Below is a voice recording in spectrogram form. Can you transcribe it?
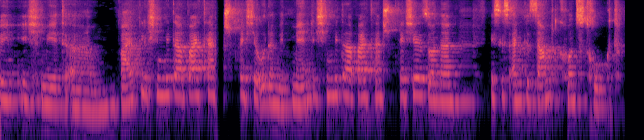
wenn ich mit ähm, weiblichen Mitarbeitern spreche oder mit männlichen Mitarbeitern spreche, sondern es ist ein Gesamtkonstrukt.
